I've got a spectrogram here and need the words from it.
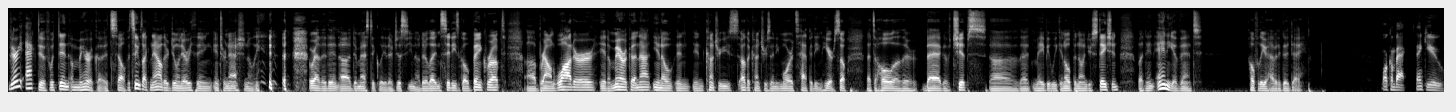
very active within America itself. It seems like now they're doing everything internationally rather than uh, domestically. They're just, you know, they're letting cities go bankrupt, uh, brown water in America, not, you know, in, in countries, other countries anymore. It's happening here. So that's a whole other bag of chips uh, that maybe we can open on your station. But in any event, hopefully you're having a good day. Welcome back. Thank you.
